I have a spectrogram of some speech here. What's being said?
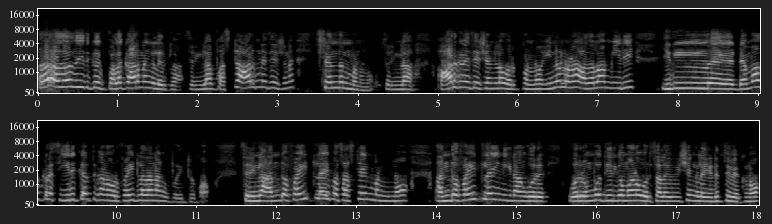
அதாவது அதாவது இதுக்கு பல காரணங்கள் இருக்கலாம் சரிங்களா? ஃபர்ஸ்ட் ஆர்கனைசேஷனை ஸ்ட்ரென்தன் பண்ணணும் சரிங்களா? ஆர்கனைசேஷன்ல ஒர்க் பண்ணணும். இன்னொன்னு அதெல்லாம் மீறி இந்த டெமோக்ரஸி இருக்கிறதுக்கான ஒரு ஃபைட்ல தான் நாங்க போயிட்டு இருக்கோம் சரிங்களா? அந்த ஃபைட்ல இப்ப சஸ்டெயின் பண்ணணும். அந்த ஃபைட்ல இன்னைக்கு நாங்க ஒரு ஒரு ரொம்ப தீர்க்கமான ஒரு சில விஷயங்களை எடுத்து வைக்கணும்.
